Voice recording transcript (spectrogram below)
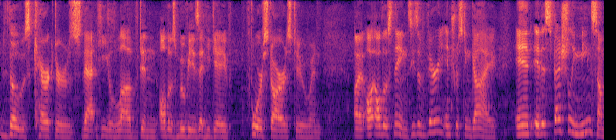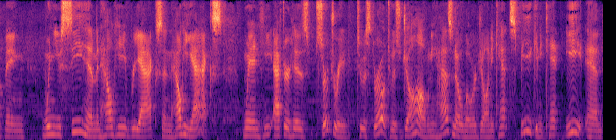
those characters that he loved in all those movies that he gave four stars to, and uh, all, all those things. He's a very interesting guy, and it especially means something when you see him and how he reacts and how he acts when he after his surgery to his throat to his jaw when he has no lower jaw and he can't speak and he can't eat and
